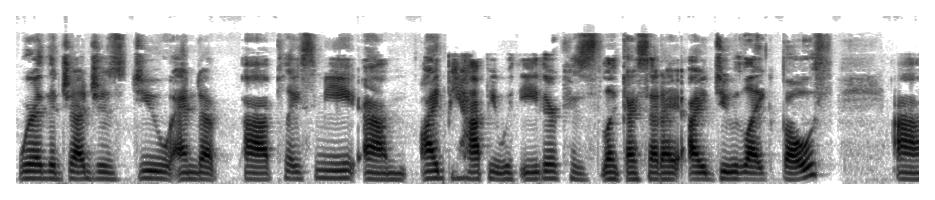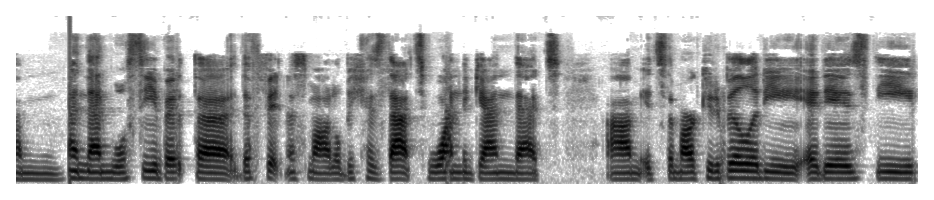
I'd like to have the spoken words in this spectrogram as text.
where the judges do end up uh, placing me. Um, I'd be happy with either because, like I said, I, I do like both. Um, and then we'll see about the the fitness model because that's one again that um, it's the marketability, it is the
